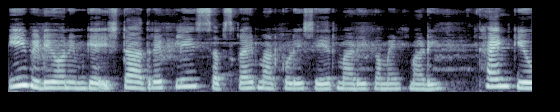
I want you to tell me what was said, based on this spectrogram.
ಈ ವಿಡಿಯೋ ನಿಮಗೆ ಇಷ್ಟ ಆದರೆ ಪ್ಲೀಸ್ ಸಬ್ಸ್ಕ್ರೈಬ್ ಮಾಡ್ಕೊಳ್ಳಿ ಶೇರ್ ಮಾಡಿ ಕಮೆಂಟ್ ಮಾಡಿ. Thank you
